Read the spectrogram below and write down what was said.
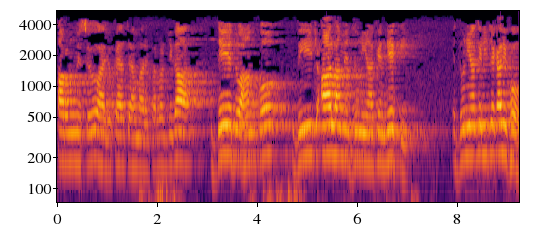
اور ان میں سے وہ ہے جو کہتے ہیں ہمارے پروردگار دے دو ہم کو بیچ عالم دنیا کے نیکی۔ دنیا کے نیچے کا لکھو،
